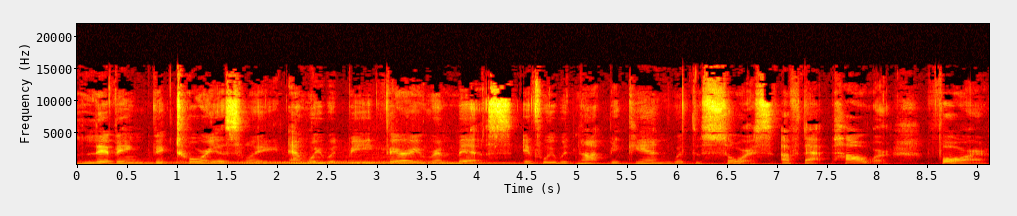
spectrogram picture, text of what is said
living victoriously, and we would be very remiss if we would not begin with the source of that power for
